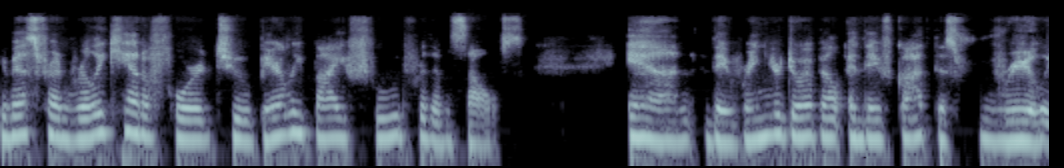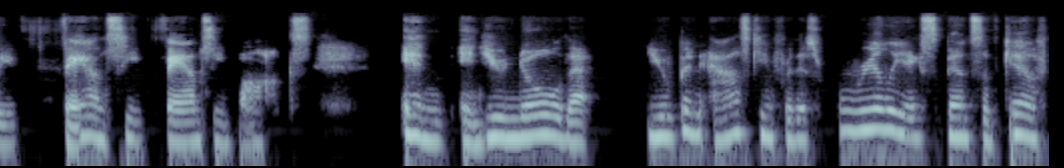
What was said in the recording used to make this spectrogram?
Your best friend really can't afford to barely buy food for themselves. And they ring your doorbell and they've got this really fancy fancy box. And and you know that you've been asking for this really expensive gift.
